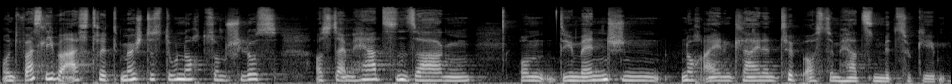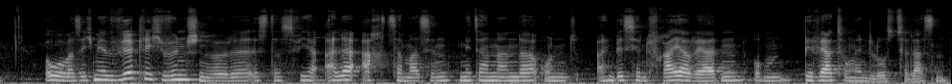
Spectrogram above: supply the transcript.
Und was, liebe Astrid, möchtest du noch zum Schluss aus deinem Herzen sagen, um die Menschen noch einen kleinen Tipp aus dem Herzen mitzugeben? Oh, was ich mir wirklich wünschen würde, ist, dass wir alle achtsamer sind miteinander und ein bisschen freier werden, um Bewertungen loszulassen.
